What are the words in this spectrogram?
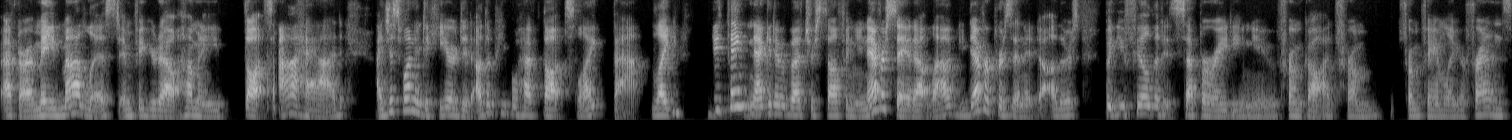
after I made my list and figured out how many thoughts I had, I just wanted to hear did other people have thoughts like that? Like you think negative about yourself and you never say it out loud you never present it to others but you feel that it's separating you from god from from family or friends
